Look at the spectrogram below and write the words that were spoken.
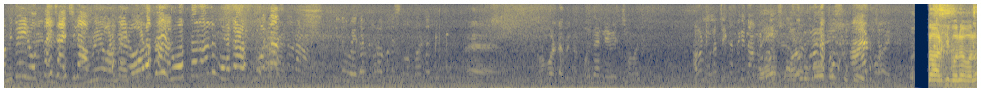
আমি তো এই রোদটাই চাইছিলাম। বরফে রোদটা না হলে মজা আসতো মজা আসতো না। কিন্তু ওয়েদার খারাপ হলে স্নোফলটা ওদের নেমেছে সবাই আমার মনে হচ্ছে এখান থেকে দাম এই বরফগুলো না খুব হার্ড হয়। আর কি বলবে বলো?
